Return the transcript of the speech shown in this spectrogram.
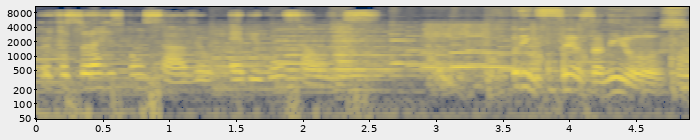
Professora responsável Hebe Gonçalves. Princesa News.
